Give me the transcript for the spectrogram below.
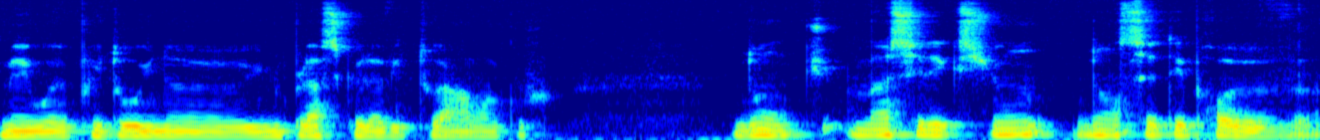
Mais ouais, plutôt une, place que la victoire avant le coup. Donc, ma sélection dans cette épreuve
